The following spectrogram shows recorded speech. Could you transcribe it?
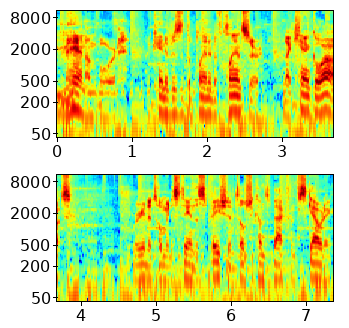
Man, I'm bored. I came to visit the planet of Clancer, and I can't go out. Marina told me to stay in the spaceship till she comes back from scouting.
